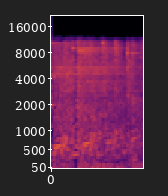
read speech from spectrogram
you よっしゃ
